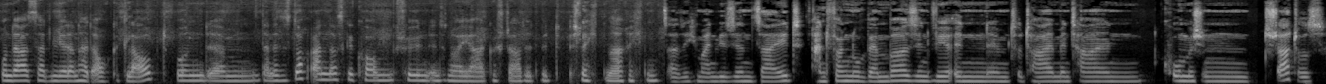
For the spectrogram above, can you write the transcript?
Und das hatten wir dann halt auch geglaubt. Und ähm, dann ist es doch anders gekommen, schön ins neue Jahr gestartet mit schlechten Nachrichten. Also ich meine, wir sind seit Anfang November sind wir in einem total mentalen komischen Status.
